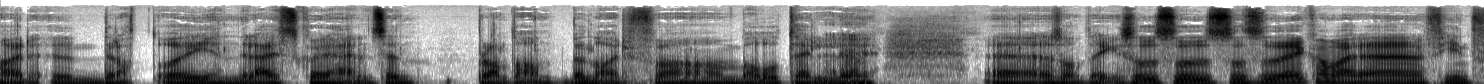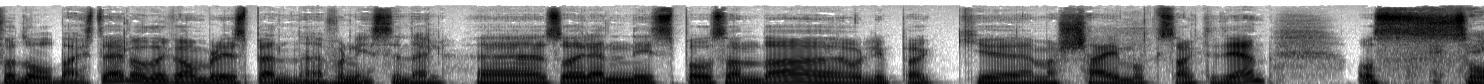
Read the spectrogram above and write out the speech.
har dratt og gjenreist karrieren sin. Blant annet Benarfa, Balotelli, Ja. Eh, sånne ting. Så, så, så, så det kan være fint for Dolbergs del, og det kan bli spennende for NIS sin del. Eh, så renn NIS på søndag, Olympic eh, Marseille mot Sankt Etienne, og så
